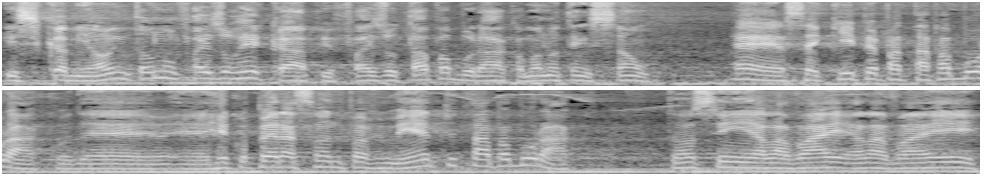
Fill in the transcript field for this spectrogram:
Esse caminhão então não faz o recap, faz o tapa-buraco, a manutenção. É, essa equipe é para tapa-buraco, é, é, recuperação de pavimento e tapa-buraco. Então, assim, ela vai, ela vai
